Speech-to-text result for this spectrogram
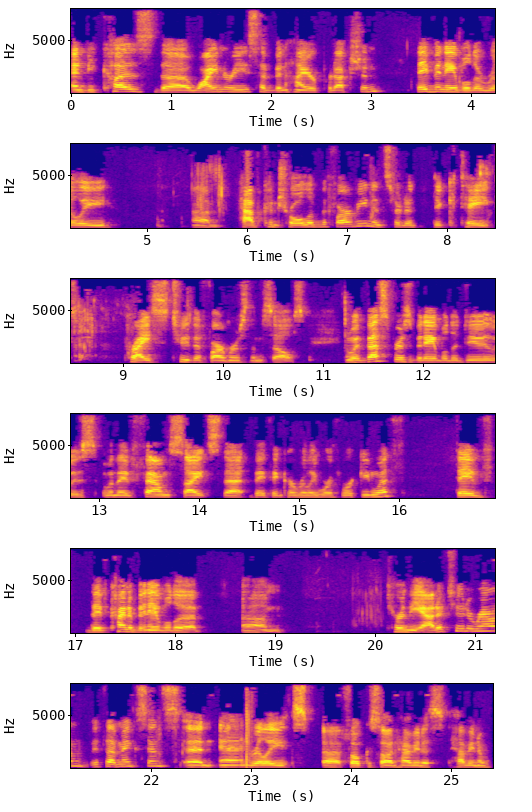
and because the wineries have been higher production, they've been able to really um, have control of the farming and sort of dictate price to the farmers themselves. And what Vesper's been able to do is when they've found sites that they think are really worth working with, they've they've kind of been able to um, turn the attitude around, if that makes sense, and and really uh, focus on having a having a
